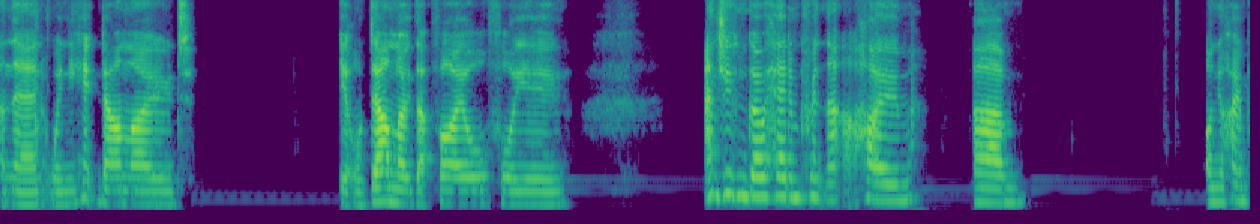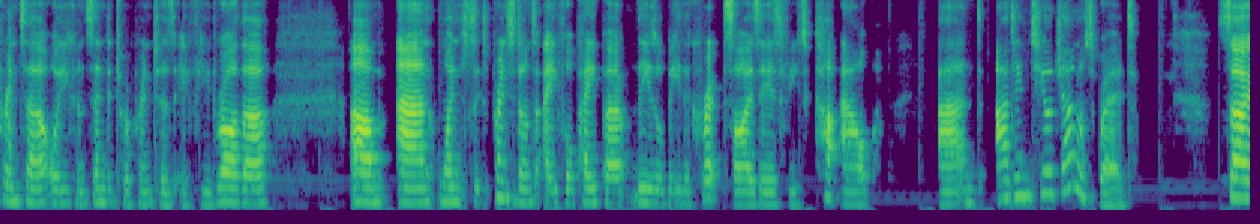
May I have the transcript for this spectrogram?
And then when you hit download, it will download that file for you and you can go ahead and print that at home um, on your home printer or you can send it to a printers if you'd rather um, and once it's printed onto A4 paper these will be the correct sizes for you to cut out and add into your journal spread. So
